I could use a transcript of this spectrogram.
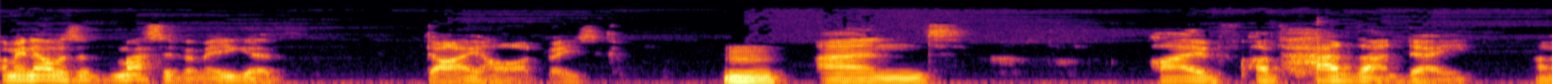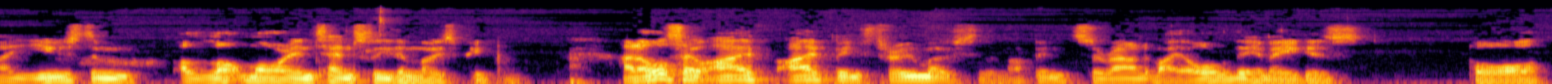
I mean, I was a massive Amiga diehard, basically, Mm. and I've I've had that day, and I used them a lot more intensely than most people. And also, I've I've been through most of them. I've been surrounded by all of the Amigas for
